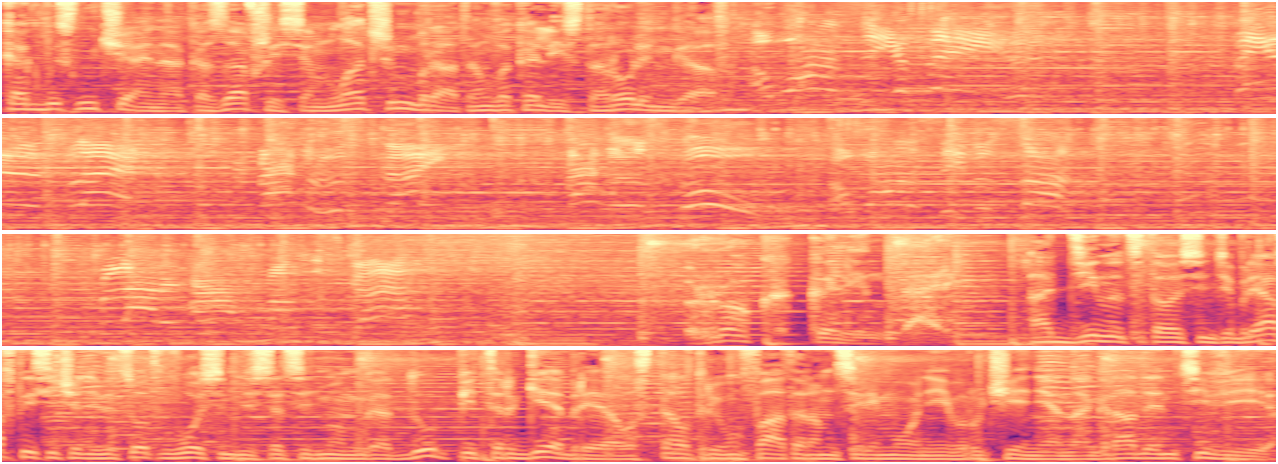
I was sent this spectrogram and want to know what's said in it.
как бы случайно оказавшийся младшим братом вокалиста роллингов. I Рок-календарь. 11 сентября в 1987 году Питер Гебриэл стал триумфатором церемонии вручения награды MTV.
